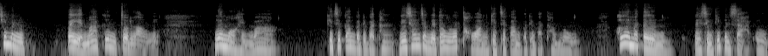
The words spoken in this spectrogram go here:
ที่มันเปลี่ยนมากขึ้นจนเราเนี่ยเริ่มมองเห็นว่ากิจกรรมปฏิบัติธรรมดิฉันจำเป็นต้องลดทอนกิจกรรมปฏิบัติธรรมลง เพื่อมาเติมในสิ่งที่เป็นศาสตร์อื่น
